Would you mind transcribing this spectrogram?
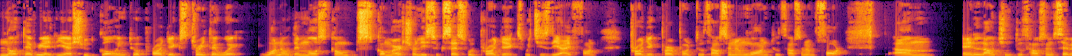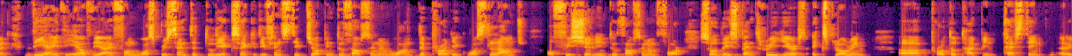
not every idea should go into a project straight away. One of the most com- commercially successful projects, which is the iPhone, Project Purple 2001 2004, um, and launched in 2007. The idea of the iPhone was presented to the executive and Steve Jobs in 2001. The project was launched officially in 2004. So they spent three years exploring, uh, prototyping, testing, uh,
